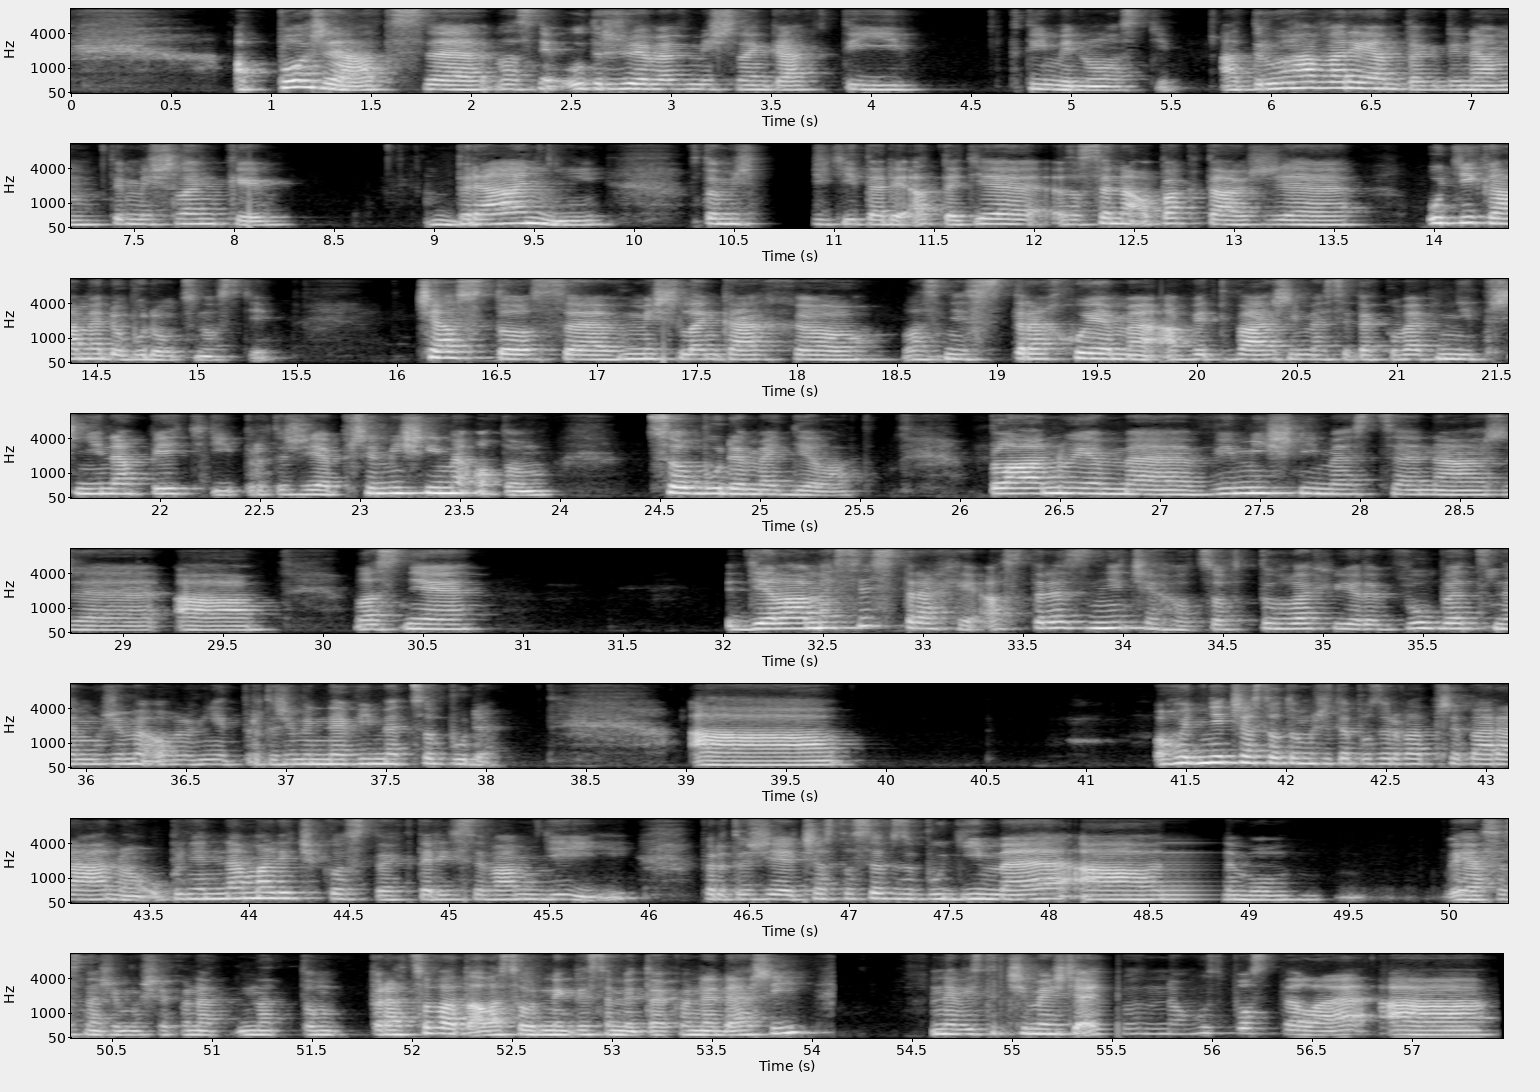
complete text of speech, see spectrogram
A pořád se vlastně udržujeme v myšlenkách v té v minulosti. A druhá varianta, kdy nám ty myšlenky brání v tom žití tady a teď, je zase naopak ta, že utíkáme do budoucnosti. Často se v myšlenkách eh, vlastně strachujeme a vytváříme si takové vnitřní napětí, protože přemýšlíme o tom, co budeme dělat. Plánujeme, vymýšlíme scénáře a vlastně děláme si strachy a stres z něčeho, co v tuhle chvíli vůbec nemůžeme ovlivnit, protože my nevíme, co bude. A hodně často to můžete pozorovat třeba ráno, úplně na maličkostech, které se vám dějí, protože často se vzbudíme a nebo já se snažím už jako na, na tom pracovat, ale jsou dny, kdy se mi to jako nedaří. Nevystrčíme ještě ani nohu z postele a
